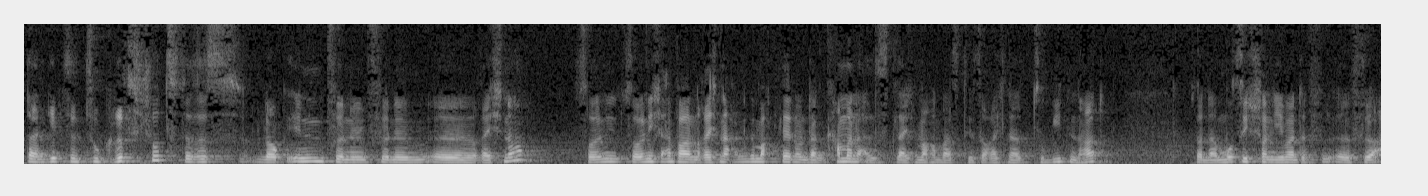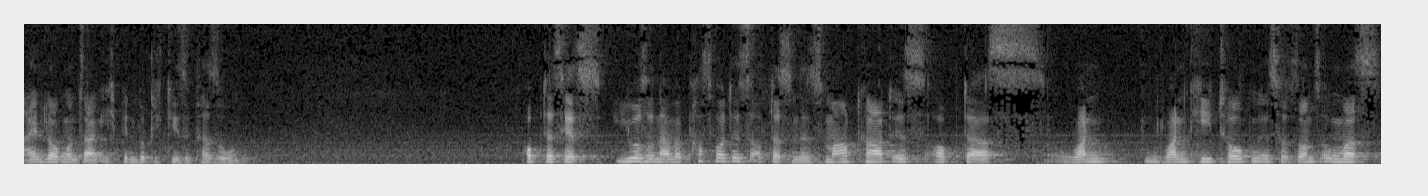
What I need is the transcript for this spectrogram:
Dann gibt es den Zugriffsschutz, das ist Login für einen, für äh, Rechner. Soll, soll nicht einfach ein Rechner angemacht werden und dann kann man alles gleich machen, was dieser Rechner zu bieten hat sondern muss sich schon jemand dafür äh, einloggen und sagen, ich bin wirklich diese Person. Ob das jetzt Username, Passwort ist, ob das eine Smartcard ist, ob das One-Key-Token ist oder sonst irgendwas,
